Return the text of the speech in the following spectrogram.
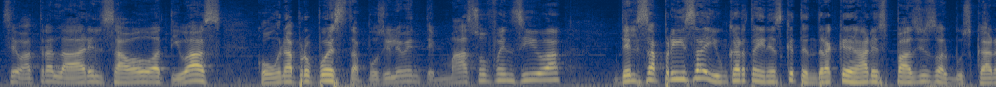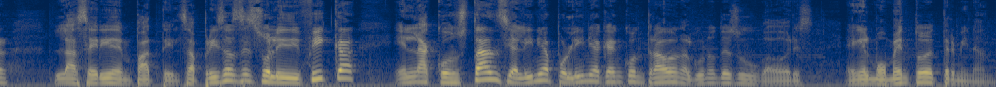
se va a trasladar el sábado a Tibás con una propuesta posiblemente más ofensiva del Saprisa y un Cartaginés que tendrá que dejar espacios al buscar la serie de empate. El Saprisa se solidifica en la constancia, línea por línea, que ha encontrado en algunos de sus jugadores en el momento determinante.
